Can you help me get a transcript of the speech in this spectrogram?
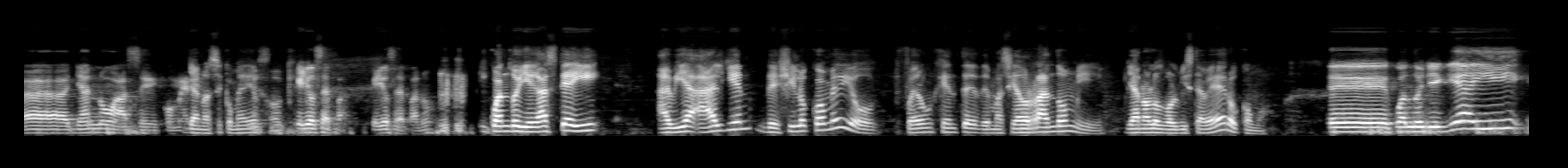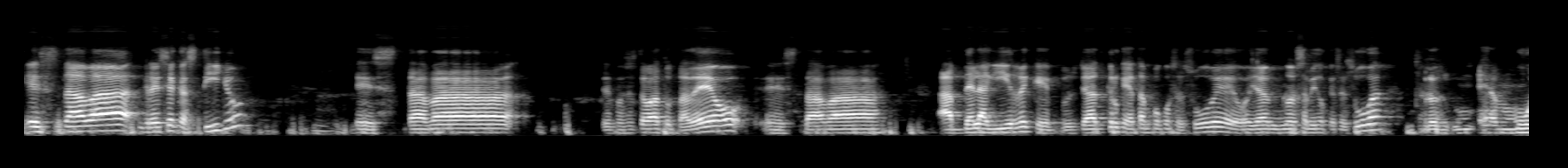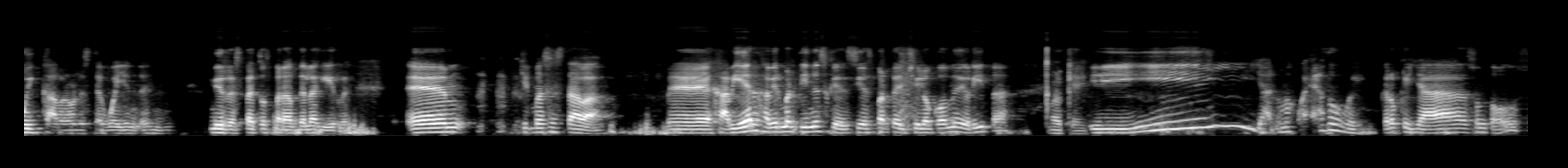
Ah, ya no hace comedia. Ya no hace comedia. Que yo sepa, que yo sepa, ¿no? Y cuando llegaste ahí, ¿había alguien de Shiloh Comedy o fueron gente demasiado random y ya no los volviste a ver o cómo? Eh, cuando llegué ahí estaba Grecia Castillo, estaba, pues estaba Totadeo, estaba Abdel Aguirre, que pues ya creo que ya tampoco se sube, o ya no he sabido que se suba, pero era muy cabrón este güey, en, mis respetos para Abdel Aguirre. Eh, ¿Quién más estaba? Eh, Javier, Javier Martínez, que sí es parte de Chilo Comedy ahorita. Ok. Y ya no me acuerdo, güey. Creo que ya son todos.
